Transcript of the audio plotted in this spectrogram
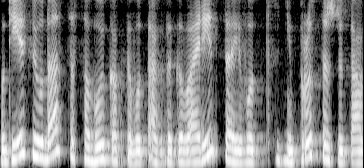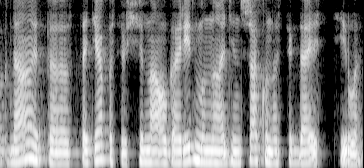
Вот если удастся с собой как-то вот так договориться, и вот не просто же так, да, эта статья посвящена алгоритму на один шаг у нас всегда есть сила.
